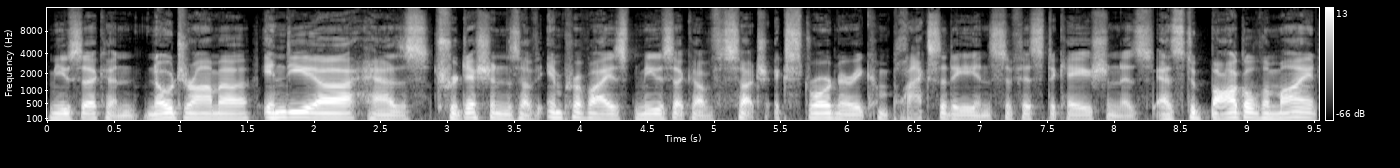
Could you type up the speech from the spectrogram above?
music and Noh drama. India has traditions of improvised music of such extraordinary complexity and sophistication as, as to boggle the mind.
